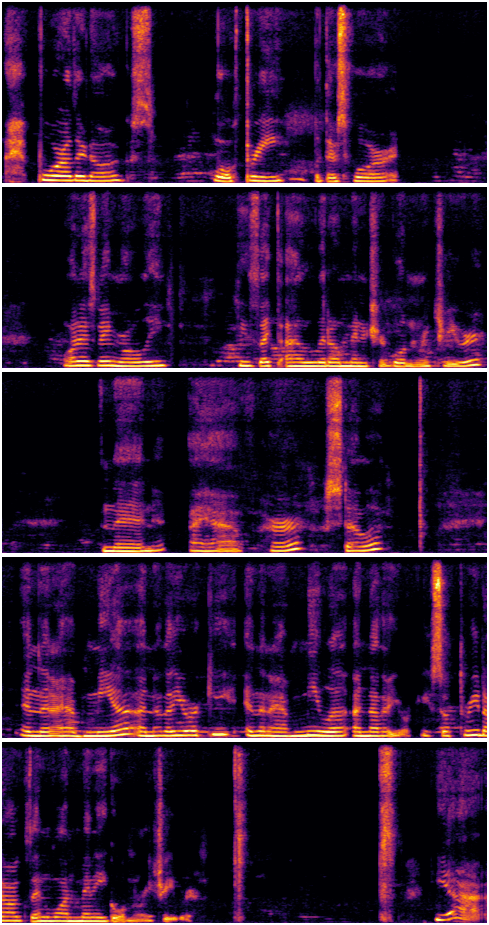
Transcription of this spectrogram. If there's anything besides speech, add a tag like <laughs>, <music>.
I have four other dogs. Well, three, but there's four. One is named Rolly. He's like a little miniature golden retriever. And then I have her, Stella. And then I have Mia, another Yorkie. And then I have Mila, another Yorkie. So three dogs and one mini golden retriever. Yeah.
